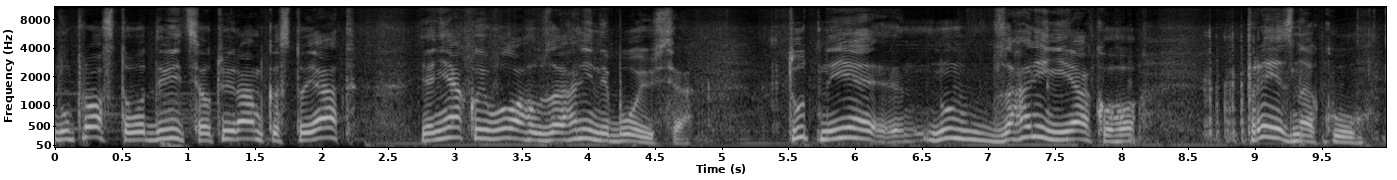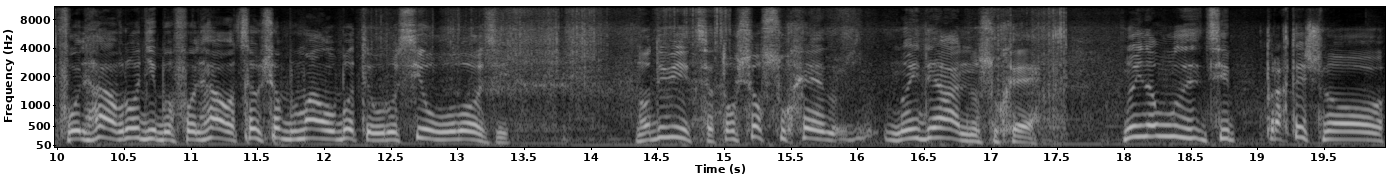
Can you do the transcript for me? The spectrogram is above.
ну просто от дивіться, от і рамки стоять. Я ніякої вологи взагалі не боюся. Тут не є е, ну, взагалі ніякого признаку. Фольга, вроді би фольга, оце все б мало бути у росі у волозі. Ну дивіться, то все сухе, ну ідеально сухе. Ну і на вулиці практично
